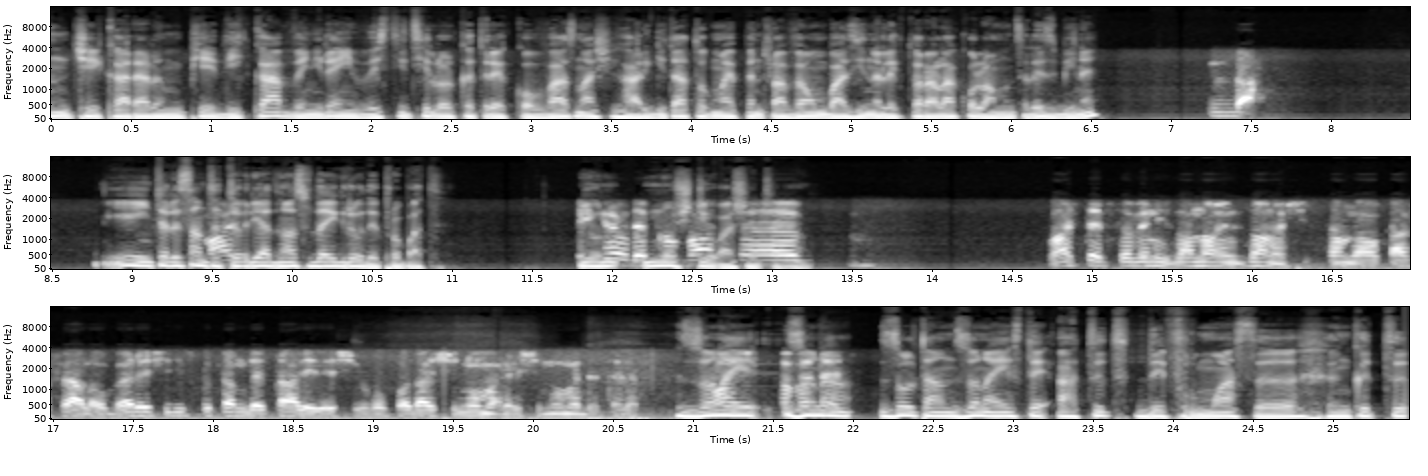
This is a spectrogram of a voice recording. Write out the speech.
sunt cei care ar împiedica venirea investițiilor către Covazna și Harghita tocmai pentru a avea un bazin electoral acolo, am înțeles bine? Da. E interesantă Mai- teoria noastră, dar e greu de probat. E Eu greu de nu probat, știu așa uh, ceva. Vă aștept să veniți la noi în zonă și stăm la o cafea, la o bere și discutăm detaliile și vă pot da și numere și nume de telefon. Zona, e, Să zona, vedeți. Zoltan, zona este atât de frumoasă încât uh,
